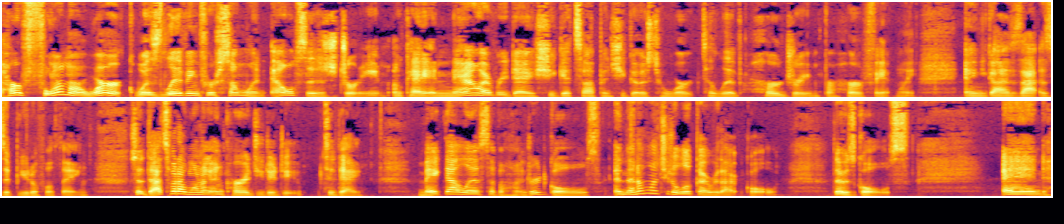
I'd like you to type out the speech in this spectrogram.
her former work was living for someone else's dream, okay? And now every day she gets up and she goes to work to live her dream for her family. And you guys, that is a beautiful thing. So that's what I want to encourage you to do today. Make that list of 100 goals, and then I want you to look over that goal, those goals. And,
